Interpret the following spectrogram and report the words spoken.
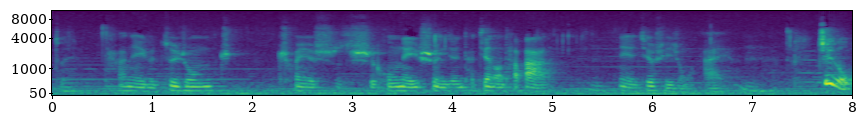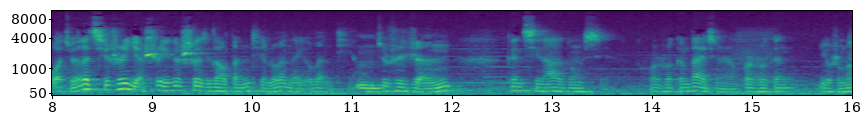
对，他那个最终穿越时时空那一瞬间，他见到他爸的，那也就是一种爱。嗯，这个我觉得其实也是一个涉及到本体论的一个问题啊，就是人跟其他的东西，或者说跟外星人，或者说跟有什么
